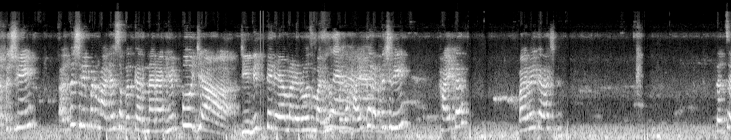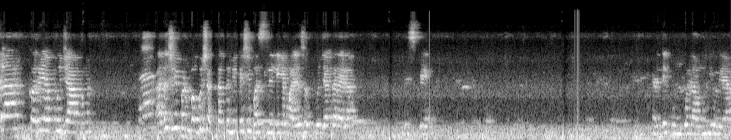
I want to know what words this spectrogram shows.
आता श्री आता श्री पण माझ्यासोबत करणार आहे पूजा जी नित्य नियमाने रोज माझ्यासोबत पूजा हाय कर आता श्री हाय कर. बाय बाय करा. तर चला करूया पूजा आपण. आता श्री पण बघू शकता तुम्ही कशी बसलेली आहे माझ्यासोबत पूजा करायला. दिसते. हळदी कुंकू लावून घेऊया.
